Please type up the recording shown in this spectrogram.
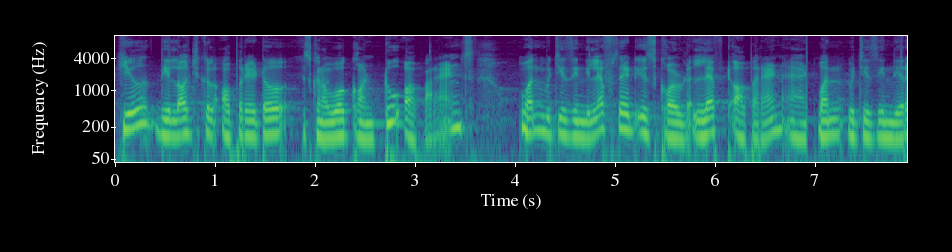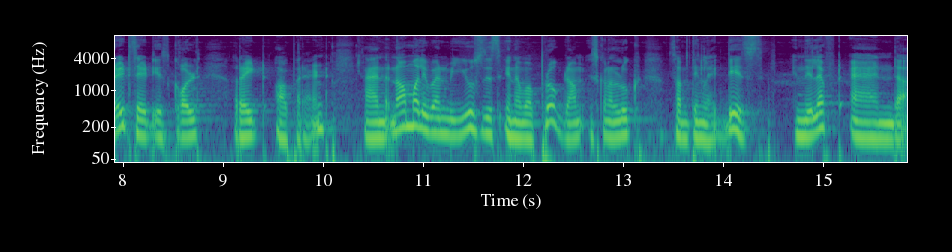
Here the logical operator is going to work on two operands. One which is in the left side is called left operand and one which is in the right side is called right operand. And normally when we use this in our program, it's going to look something like this in the left and uh,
